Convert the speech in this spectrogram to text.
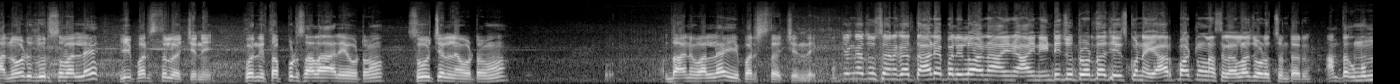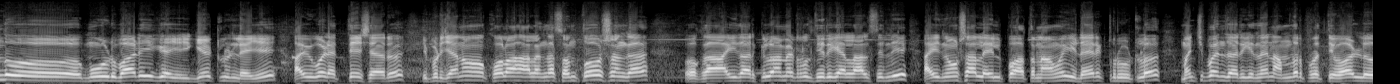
ఆ నోటి దురుసు వల్లే ఈ పరిస్థితులు వచ్చినాయి. కొన్ని తప్పుడు సలహాలు ఇవ్వటం సూచనలు ఇవ్వటం దానివల్లే ఈ పరిస్థితి వచ్చింది. ముఖ్యంగా చూశాను కదా తాడేపల్లిలో ఆయన ఆయన ఆయన ఇంటి చుట్టూరుతా చేసుకున్న ఏర్పాట్లను అసలు ఎలా చూడొచ్చుంటారు? అంతకుముందు మూడు బాడీ గేట్లు ఉండేవి అవి కూడా ఎత్తేసారు ఇప్పుడు జనం కోలాహలంగా సంతోషంగా ఒక ఐదారు కిలోమీటర్లు తిరిగి వెళ్ళాల్సింది. ఐదు నిమిషాల్లో వెళ్ళిపోతున్నాము. ఈ డైరెక్ట్ రూట్లో మంచి పని జరిగిందని అందరు ప్రతి వాళ్ళు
